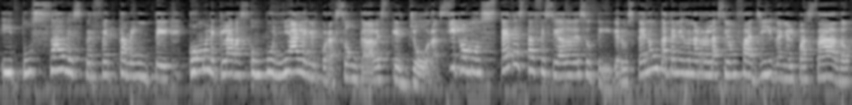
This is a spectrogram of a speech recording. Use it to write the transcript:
y tú sabes perfectamente cómo le clavas un puñal en el corazón cada vez que lloras. Y como usted está aficiada de su tigre, usted nunca ha tenido una relación fallida en el pasado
